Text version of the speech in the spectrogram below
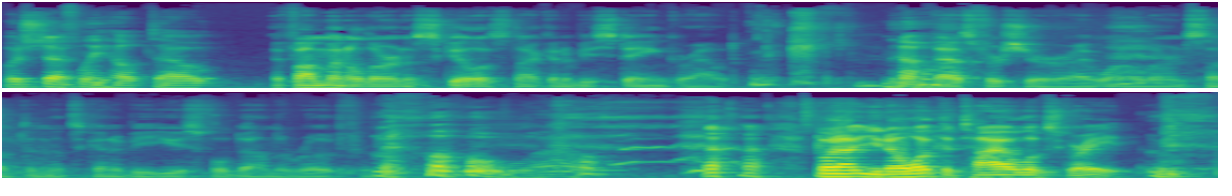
which definitely helped out. If I'm going to learn a skill, it's not going to be stained grout. no, that's for sure. I want to learn something that's going to be useful down the road for me. Oh wow. but uh, you know what? The tile looks great.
